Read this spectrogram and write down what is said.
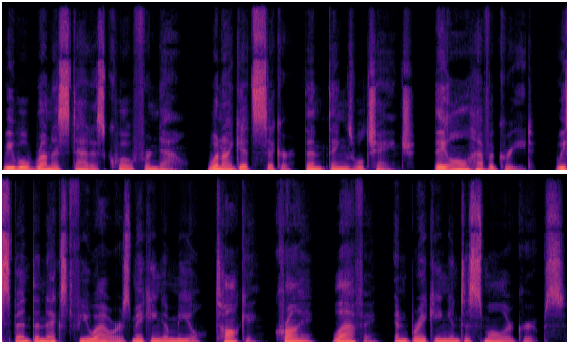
We will run a status quo for now. When I get sicker, then things will change. They all have agreed. We spent the next few hours making a meal, talking, crying, laughing, and breaking into smaller groups.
